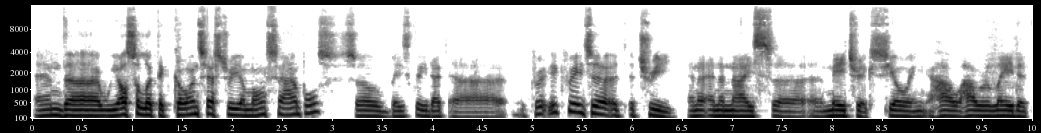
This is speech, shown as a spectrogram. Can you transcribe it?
And uh, we also looked at co-ancestry among samples. So basically that uh, it, creates a, a tree and a, and a nice uh, matrix showing how, how related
